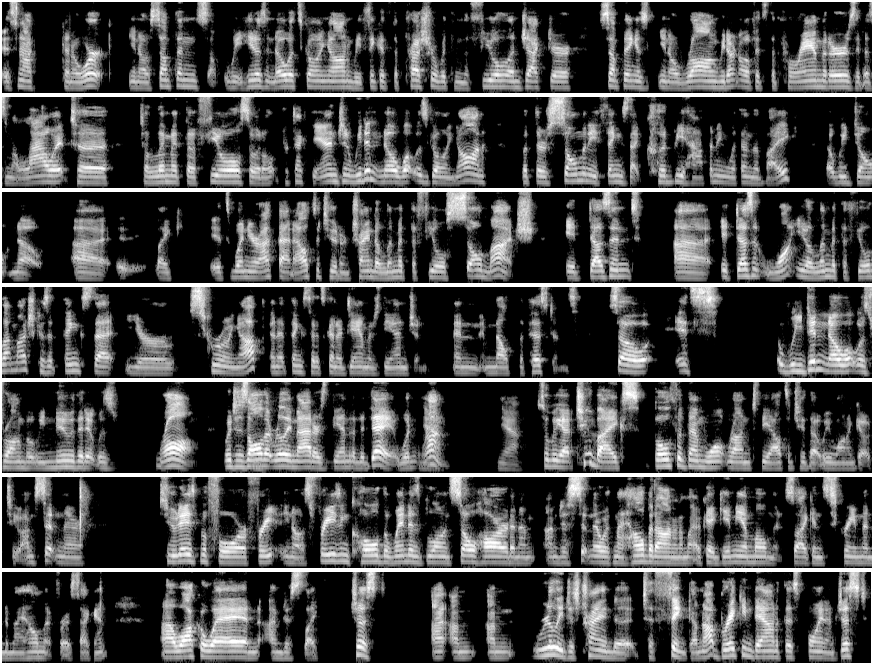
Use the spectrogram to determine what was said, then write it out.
It's not going to work. You know, something we, he doesn't know what's going on. We think it's the pressure within the fuel injector. Something is, you know, wrong. We don't know if it's the parameters. It doesn't allow it to to limit the fuel so it'll protect the engine. We didn't know what was going on, but there's so many things that could be happening within the bike that we don't know. Uh, like it's when you're at that altitude and trying to limit the fuel so much, it doesn't uh, it doesn't want you to limit the fuel that much because it thinks that you're screwing up and it thinks that it's going to damage the engine and melt the pistons. So it's we didn't know what was wrong, but we knew that it was wrong, which is all hmm. that really matters at the end of the day. It wouldn't yeah. run. Yeah. So we got two bikes. Both of them won't run to the altitude that we want to go to. I'm sitting there two days before, free, you know, it's freezing cold. The wind is blowing so hard, and I'm I'm just sitting there with my helmet on, and I'm like, okay, give me a moment so I can scream into my helmet for a second. I walk away and I'm just like, just, I, I'm, I'm really just trying to, to think. I'm not breaking down at this point. I'm just,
